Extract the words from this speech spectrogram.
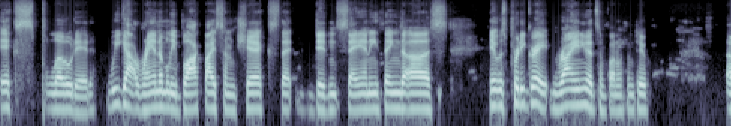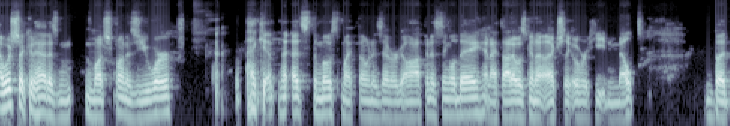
exploded. We got randomly blocked by some chicks that didn't say anything to us. It was pretty great. Ryan, you had some fun with him too. I wish I could have had as much fun as you were. I can That's the most my phone has ever gone off in a single day, and I thought I was going to actually overheat and melt. But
